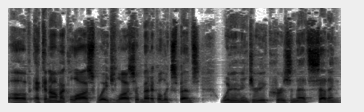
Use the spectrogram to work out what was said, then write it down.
of economic loss, wage loss, or medical expense when an injury occurs in that setting.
